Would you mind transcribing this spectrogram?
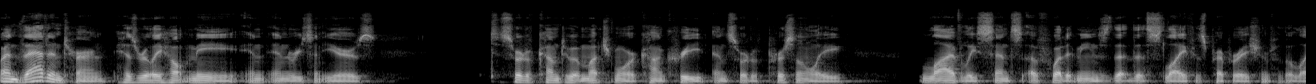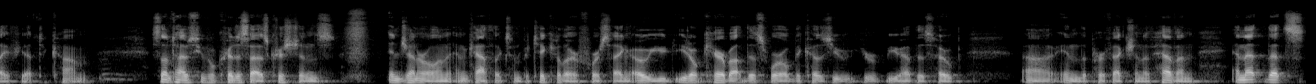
And that in turn has really helped me in, in recent years to sort of come to a much more concrete and sort of personally lively sense of what it means that this life is preparation for the life yet to come. Mm-hmm. Sometimes people criticize Christians in general and, and, Catholics in particular for saying, "Oh, you you don't care about this world because you you you have this hope uh, in the perfection of heaven," and that that's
